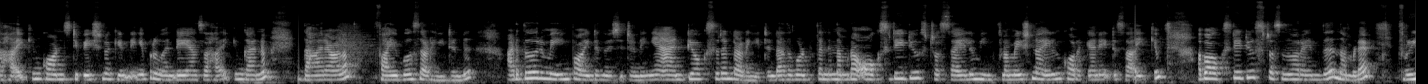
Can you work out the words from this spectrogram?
സഹായിക്കും. കോൺസ്റ്റിപ്പേഷൻ ഒക്കെ ഉണ്ടെങ്കിൽ പ്രിവെന്റ് ചെയ്യാൻ സഹായിക്കും. കാരണം ധാരാളം ഫൈബേഴ്സ് അടങ്ങിയിട്ടുണ്ട്. അടുത്ത ഒരു മെയിൻ പോയിന്റ് എന്ന് വെച്ചിട്ടുണ്ടെങ്കിൽ ആന്റി ഓക്സിഡന്റ് അടങ്ങിയിട്ടുണ്ട്. അതുകൊണ്ട് തന്നെ നമ്മുടെ ഓക്സിഡേറ്റീവ് സ്ട്രെസ് ആയാലും ഇൻഫ്ലമേഷൻ ആയാലും കുറയ്ക്കാനായിട്ട് സഹായിക്കും അപ്പോൾ ഓക്സിഡേറ്റീവ് സ്ട്രെസ് എന്ന് പറയുന്നത് നമ്മുടെ ഫ്രീ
